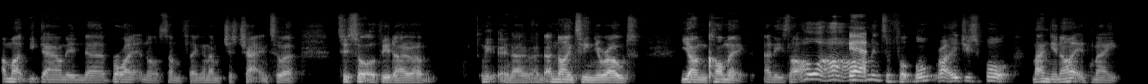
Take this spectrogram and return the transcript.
I might be down in uh, Brighton or something, and I'm just chatting to a to sort of you know um, you know a 19 year old young comic, and he's like, oh, oh, oh, Yeah. I'm into football. Right, who do you support? Man United, mate.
